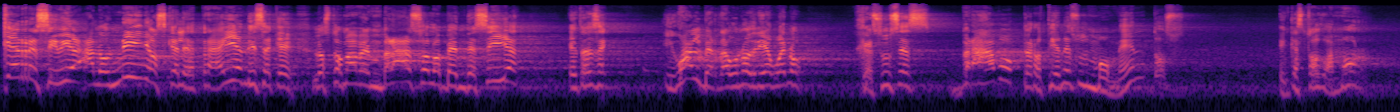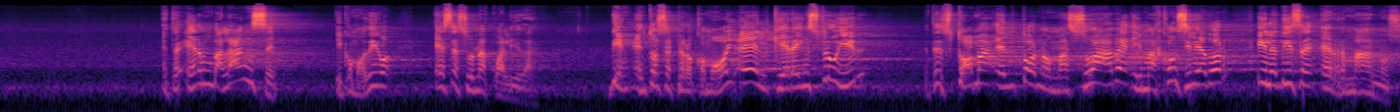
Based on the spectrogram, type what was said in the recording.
que recibía a los niños que le traían, dice que los tomaba en brazos, los bendecía entonces, igual, ¿verdad? Uno diría, bueno, Jesús es bravo, pero tiene sus momentos en que es todo amor. Entonces, era un balance. Y como digo, esa es una cualidad. Bien, entonces, pero como hoy Él quiere instruir, entonces toma el tono más suave y más conciliador y le dice, hermanos.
